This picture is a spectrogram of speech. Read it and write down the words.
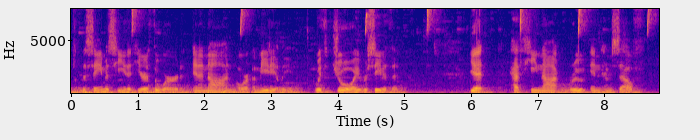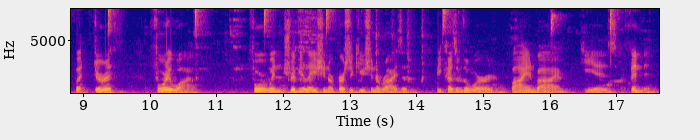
the same as he that heareth the word, and anon, or immediately, with joy receiveth it. Yet hath he not root in himself, but dureth for a while. For when tribulation or persecution ariseth because of the word, by and by he is offended.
